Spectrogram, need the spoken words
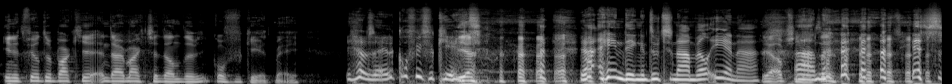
in het filterbakje en daar maakten ze dan de koffie verkeerd mee. Ja, dat is hele koffie verkeerd. Ja, Ja, één ding, het doet zijn naam wel eer na. ja absoluut. Is-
